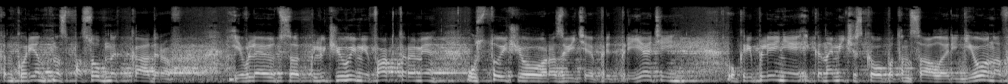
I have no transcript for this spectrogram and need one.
конкурентоспособных кадров являются ключевыми факторами устойчивого развития предприятий, укрепления экономического потенциала регионов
